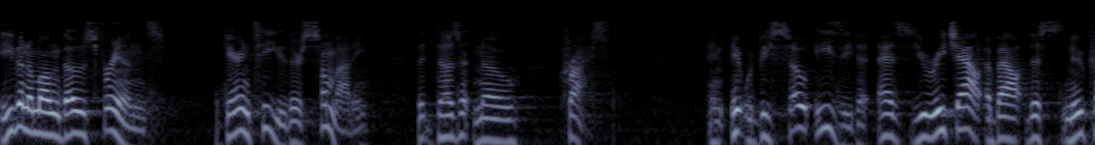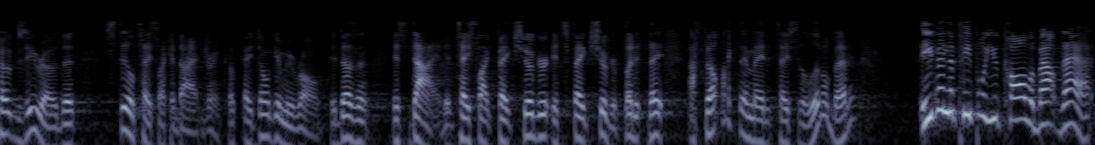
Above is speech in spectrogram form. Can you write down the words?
Even among those friends, I guarantee you there's somebody that doesn't know Christ. And it would be so easy to, as you reach out about this new Coke Zero that still tastes like a diet drink. Okay, don't get me wrong. It doesn't, it's diet. It tastes like fake sugar. It's fake sugar. But it, they, I felt like they made it taste a little better. Even the people you call about that,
